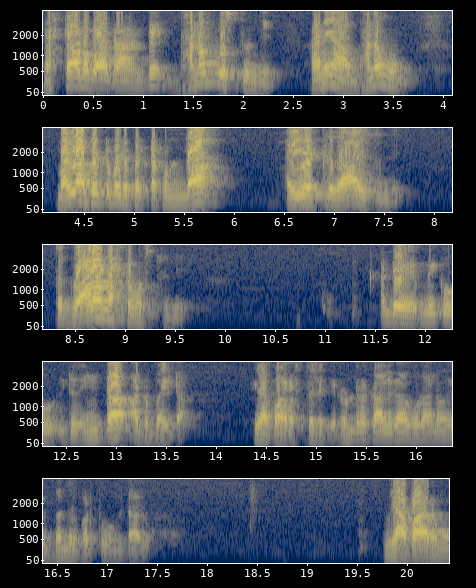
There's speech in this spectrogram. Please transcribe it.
నష్టాల బాట అంటే ధనం వస్తుంది. కానీ ఆ ధనము మళ్ళా పెట్టుబడి పెట్టకుండా అయ్యేట్లుగా అవుతుంది. తద్వారా నష్టం వస్తుంది. అంటే మీకు ఇటు ఇంట అటు బయట. వ్యాపారస్తులకి రెండు రకాలుగా కూడాను ఇబ్బందులు పడుతూ ఉంటారు. వ్యాపారము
